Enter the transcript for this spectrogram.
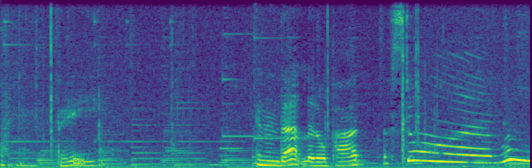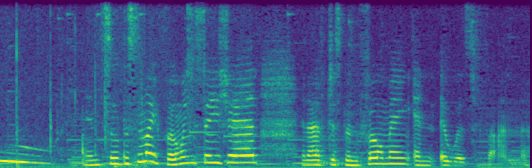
um, three. And then that little part of Storm. Woo! And so this is my filming station, and I've just been filming, and it was fun.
